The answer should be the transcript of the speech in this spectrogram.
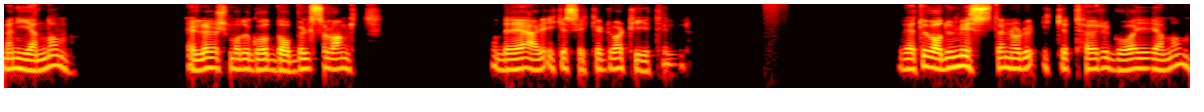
men gjennom. Ellers må du gå dobbelt så langt. Og det er det ikke sikkert du har tid til. Vet du hva du mister når du ikke tør gå igjennom?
